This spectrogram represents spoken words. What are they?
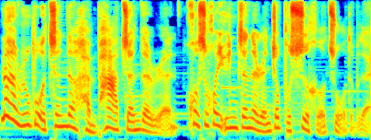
那如果真的很怕针的人，或是会晕针的人就不适合做，对不对？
